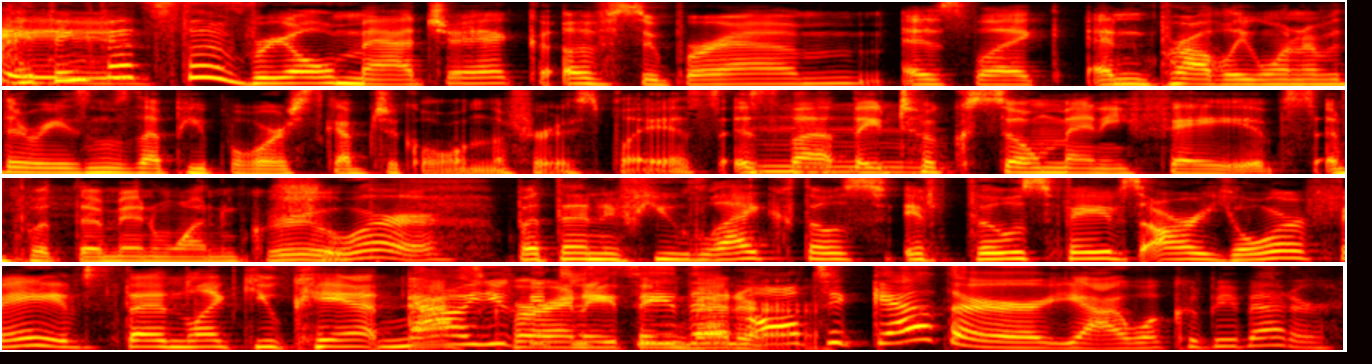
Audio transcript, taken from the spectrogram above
I think that's the real magic of Super M is like, and probably one of the reasons that people were skeptical in the first place is that they took so many faves and put them in one group. Sure. But then if you like those, if those faves are your faves, then like you can't now ask you for get to anything see them all together. Yeah, what could be better?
